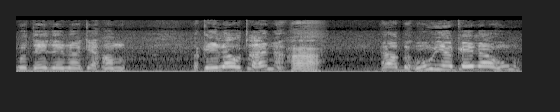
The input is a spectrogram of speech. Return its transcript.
वो दे देना कि हम अकेला होता है ना? हाँ हाँ। अब हूँ ही अकेला हूँ?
